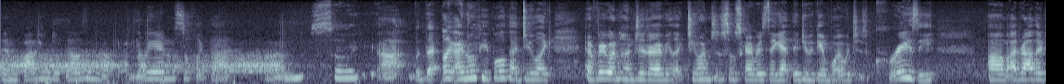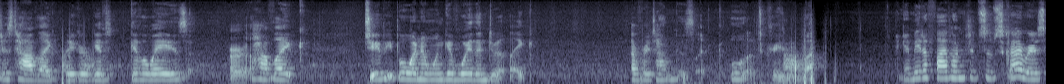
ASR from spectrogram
then 500,000, like a million, and stuff like that. Um, so yeah, but like I know people that do like every 100 or every like 200 subscribers they get, they do a giveaway, which is crazy. Um, I'd rather just have like bigger gives giveaways or have like two people win in one giveaway than do it like every time because like oh that's crazy but I made a 500 subscribers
